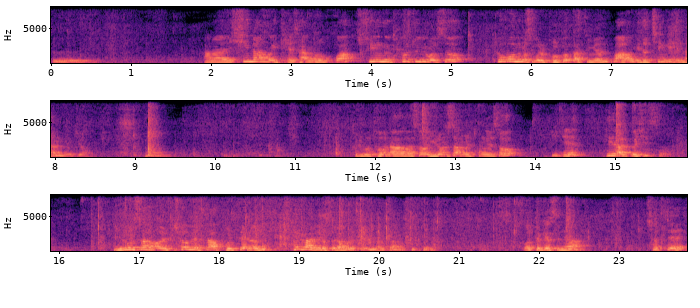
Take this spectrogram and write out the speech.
그 하나의 신앙의 대상으로과 수행의 표준으로서 표본으로서 그걸 볼 것 같으면 마음이 더 챙겨진다는 거죠. 그리고 더 나아가서 이론상을 통해서 이제 해야 할 것이 있어. 이론상을 처음에 딱 볼 때는 세 가지로 쓰라고 했어요. 이론상을 쓸 때는. 어떻게 쓰냐? 첫째,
